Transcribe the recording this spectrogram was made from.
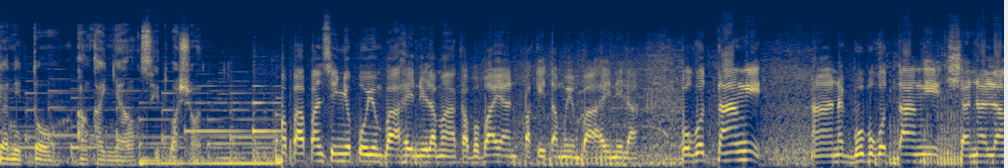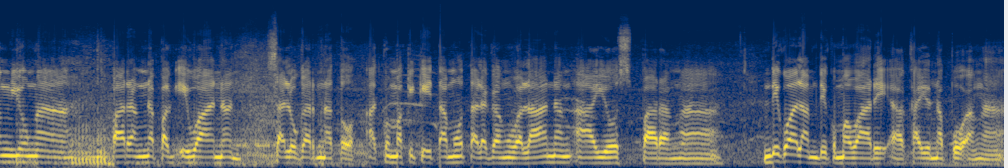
ganito ang kanyang sitwasyon. Mapapansin nyo po yung bahay nila mga kababayan, pakita mo yung bahay nila. Bukod tangi, ah, nagbubukod tangi, siya na lang yung ah, parang napag-iwanan sa lugar na to. At kung makikita mo talagang wala ng ayos, parang ah, hindi ko alam, hindi ko mawari, ah, kayo na po ang ah,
